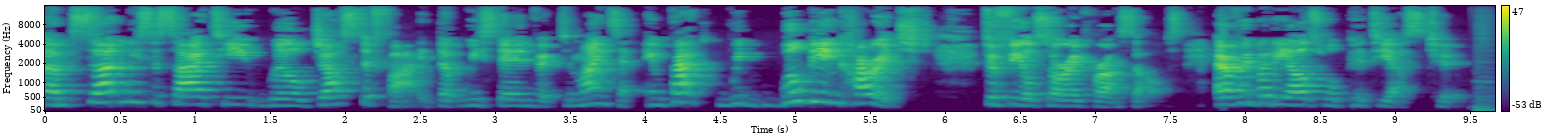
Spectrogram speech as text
Um, certainly, society will justify that we stay in victim mindset. In fact, we will be encouraged to feel sorry for ourselves. Everybody else will pity us too.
